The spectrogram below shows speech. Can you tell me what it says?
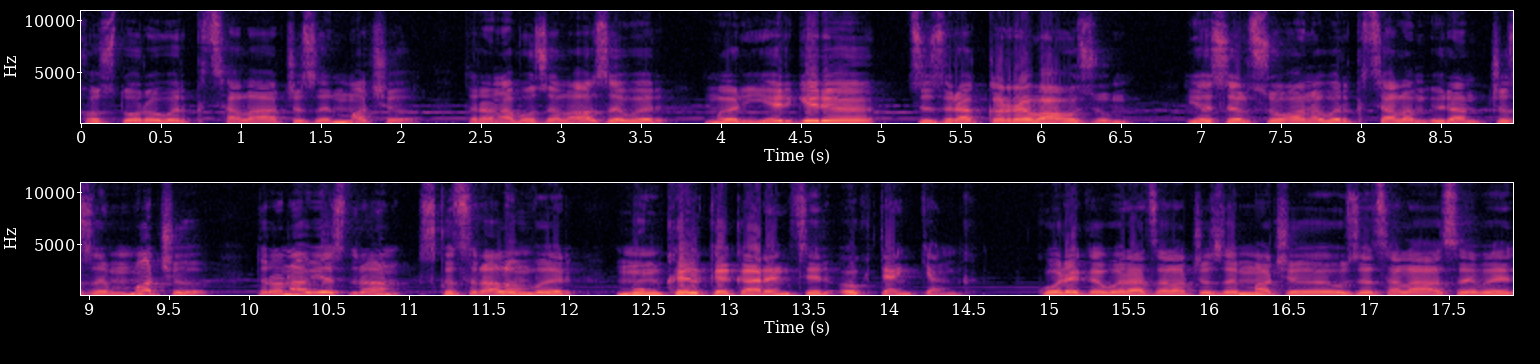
խոստորը վր կցալա ճզեն մաչը, դրանա ոզալ ասևր մր երգերը ծզրա կռվա ոզում։ Ես էլ սողանը վր կցալեմ յուրան ճզեն մաչը, դրանավ ես նրան սկծրալում վր մունքել կկարենք ձեր օկտյանքյանք։ Կորեկը վրա ցալա ճզեն մաչը ուզեցալա ասևր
